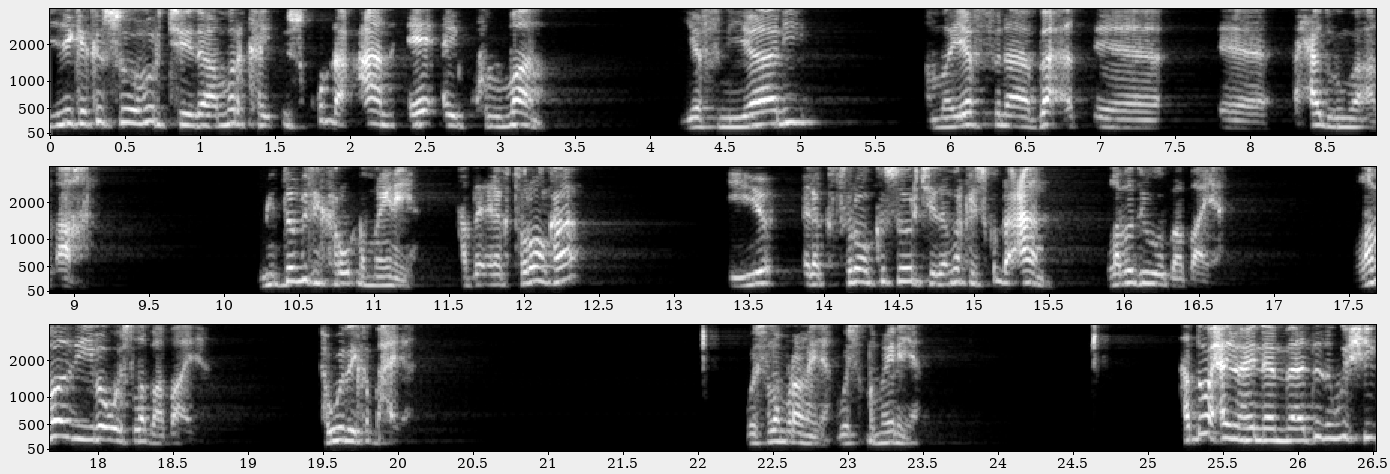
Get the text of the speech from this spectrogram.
iyaga ka soo horjeedaa markay isku dhacaan ee ay kulmaan yafniyaani ama yafnaa bacd axaduhuma alaakhar midba midka kale u dhammaynaya. Hadda electronka iyo electron ka soo horjeeda markay isku dhacaan labadii way baaba'ayaan labadiiba way isla baaba'ayaan hawaday ka baxayaan. Way isla maranayaan. Way isdhammaynayaan hadda waxaynu haynaa maadada wixii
